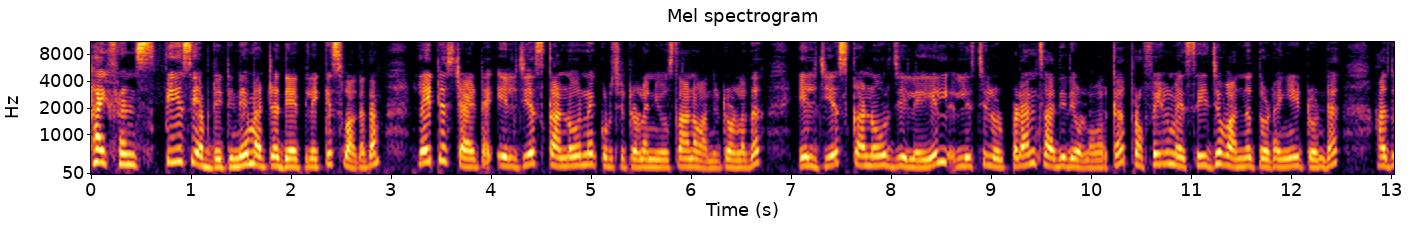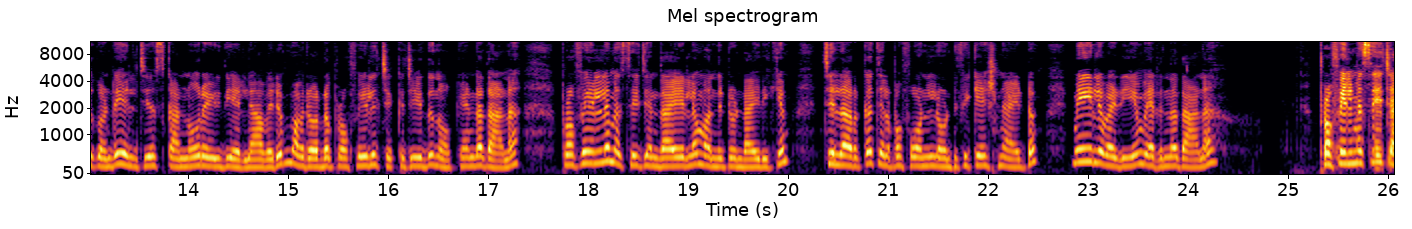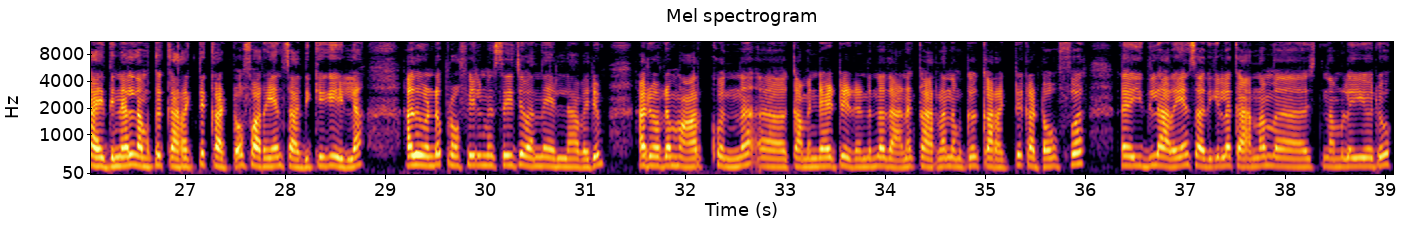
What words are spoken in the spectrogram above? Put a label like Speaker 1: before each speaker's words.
Speaker 1: Hi friends P S C അപ്ഡേറ്റിന്റെ മറ്റൊരു അദ്ദേഹത്തിലേക്ക് സ്വാഗതം. ലേറ്റസ്റ്റ് ആയിട്ട് എൽ ജി എസ് കണ്ണൂരിനെ കുറിച്ചിട്ടുള്ള ന്യൂസാണ് വന്നിട്ടുള്ളത്. എൽ ജി എസ് കണ്ണൂർ ജില്ലയിൽ ലിസ്റ്റിൽ ഉൾപ്പെടാൻ സാധ്യതയുള്ളവർക്ക് പ്രൊഫൈൽ മെസ്സേജ് വന്ന് തുടങ്ങിയിട്ടുണ്ട്. അതുകൊണ്ട് എൽ ജി എസ് കണ്ണൂർ എഴുതിയ എല്ലാവരും അവരവരുടെ പ്രൊഫൈൽ ചെക്ക് ചെയ്ത് നോക്കേണ്ടതാണ്. പ്രൊഫൈലിൽ മെസ്സേജ് എന്തായാലും വന്നിട്ടുണ്ടായിരിക്കും. ചിലർക്ക് ചിലപ്പോൾ ഫോണിൽ നോട്ടിഫിക്കേഷനായിട്ടും മെയിൽ വഴിയും വരുന്നതാണ്. പ്രൊഫൈൽ മെസ്സേജ് ആയതിനാൽ നമുക്ക് കറക്റ്റ് കട്ട് ഓഫ് അറിയാൻ സാധിക്കുകയില്ല. അതുകൊണ്ട് പ്രൊഫൈൽ മെസ്സേജ് വന്ന എല്ലാവരും അവരവരുടെ മാർക്ക് ഒന്ന് കമന്റായിട്ട് ഇടേണ്ടുന്നതാണ് കാരണം നമുക്ക് കറക്റ്റ് കട്ട് ഓഫ് ഇതിൽ അറിയാൻ സാധിക്കില്ല. കാരണം നമ്മൾ ഈ ഒരു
